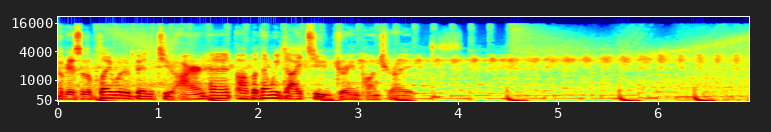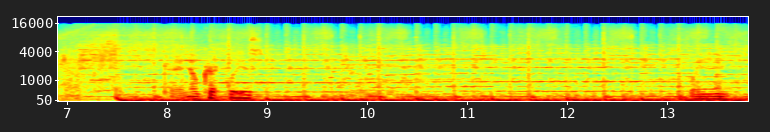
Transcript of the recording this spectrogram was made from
Okay, so the play would have been to Iron Head, oh, but then we die to Drain Punch, right? Okay, no crit, please. Waiting.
